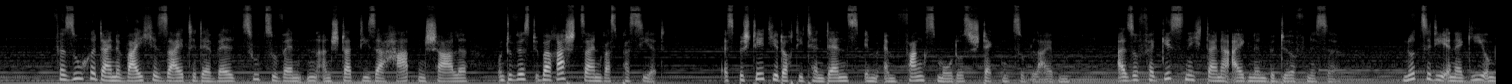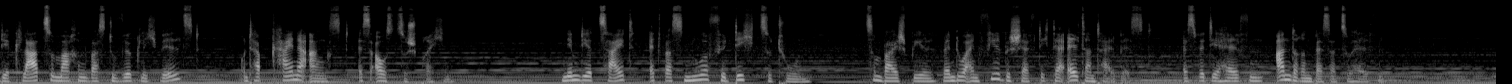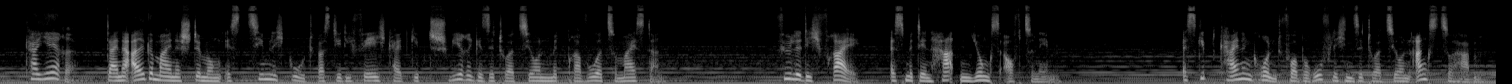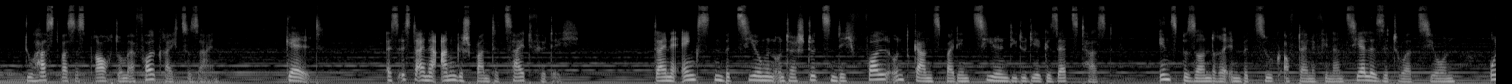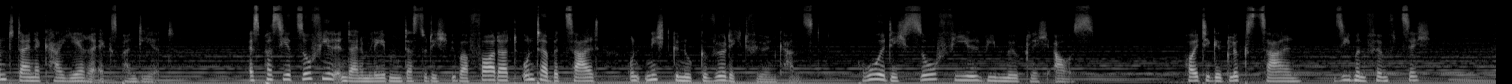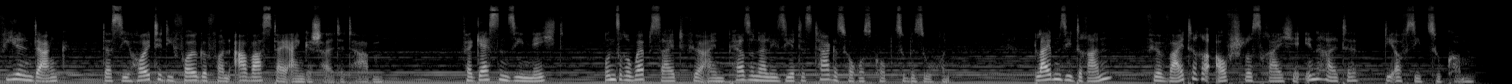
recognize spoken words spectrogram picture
Versuche deine weiche Seite der Welt zuzuwenden anstatt dieser harten Schale und du wirst überrascht sein, was passiert. Es besteht jedoch die Tendenz, im Empfangsmodus stecken zu bleiben. Also vergiss nicht deine eigenen Bedürfnisse Nutze die Energie, um dir klarzumachen, was du wirklich willst und hab keine Angst, es auszusprechen. Nimm dir Zeit, etwas nur für dich zu tun. Zum Beispiel, wenn du ein vielbeschäftigter Elternteil bist. Es wird dir helfen, anderen besser zu helfen. Karriere. Deine allgemeine Stimmung ist ziemlich gut, was dir die Fähigkeit gibt, schwierige Situationen mit Bravour zu meistern. Fühle dich frei, es mit den harten Jungs aufzunehmen. Es gibt keinen Grund, vor beruflichen Situationen Angst zu haben. Du hast, was es braucht, um erfolgreich zu sein. Geld. Es ist eine angespannte Zeit für dich. Deine engsten Beziehungen unterstützen dich voll und ganz bei den Zielen, die du dir gesetzt hast, insbesondere in Bezug auf deine finanzielle Situation und deine Karriere expandiert. Es passiert so viel in deinem Leben, dass du dich überfordert, unterbezahlt und nicht genug gewürdigt fühlen kannst. Ruhe dich so viel wie möglich aus heutige Glückszahlen 57. Vielen Dank, dass Sie heute die Folge von Avastai eingeschaltet haben. Vergessen Sie nicht, unsere Website für ein personalisiertes Tageshoroskop zu besuchen. Bleiben Sie dran für weitere aufschlussreiche Inhalte, die auf Sie zukommen.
